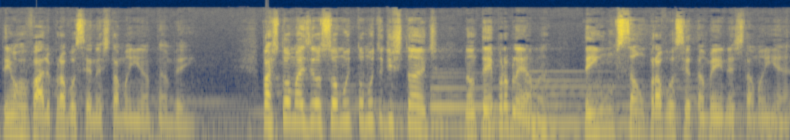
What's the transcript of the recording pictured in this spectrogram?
Tem orvalho para você nesta manhã também. Pastor, mas eu sou muito, muito distante. Não tem problema. Tem unção para você também nesta manhã.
